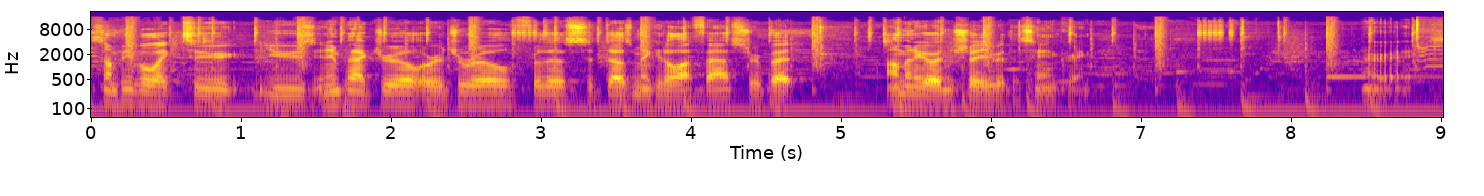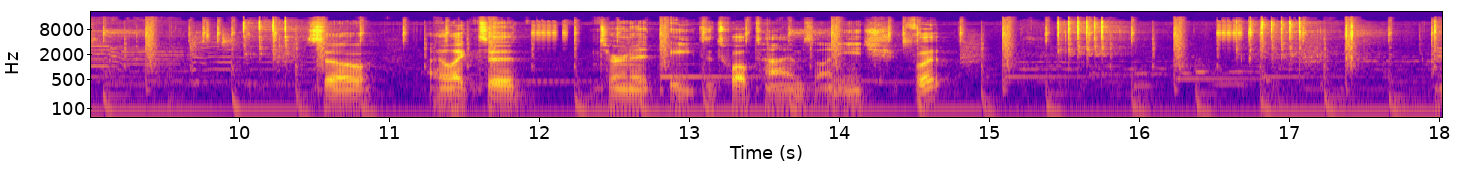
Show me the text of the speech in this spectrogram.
Some people like to use an impact drill or a drill for this. It does make it a lot faster, but I'm gonna go ahead and show you with this hand crank. All right. So I like to turn it 8 to 12 times on each foot. I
